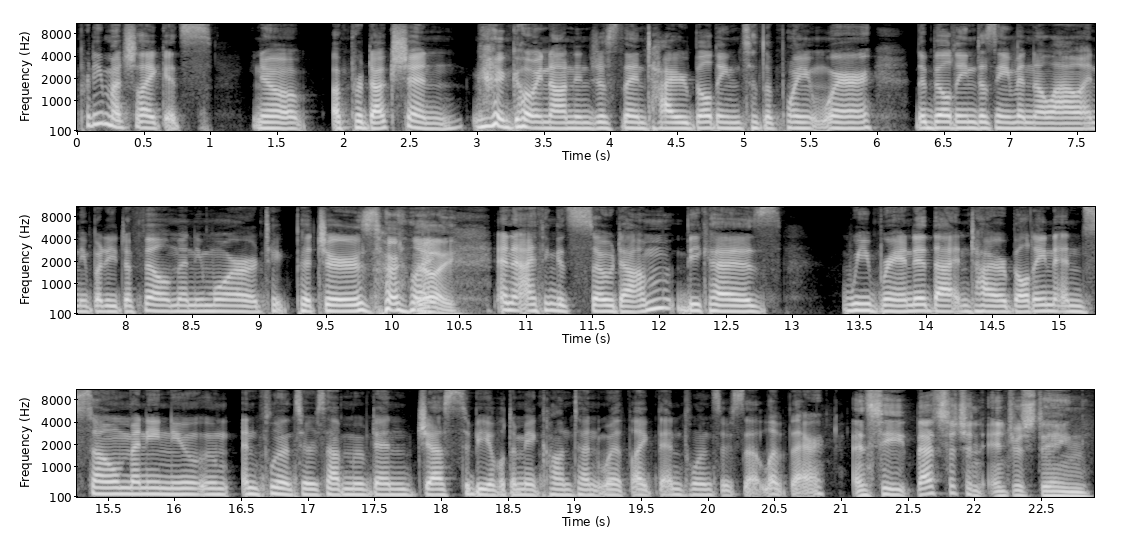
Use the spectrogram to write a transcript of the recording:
pretty much like it's you know a production going on in just the entire building to the point where the building doesn't even allow anybody to film anymore or take pictures or like. Really? And I think it's so dumb because we branded that entire building and so many new um, influencers have moved in just to be able to make content with like the influencers that live there. And see, that's such an interesting,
